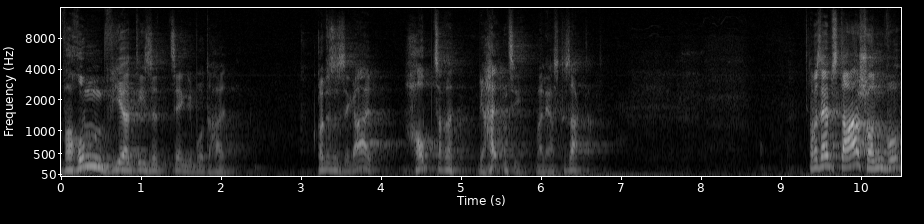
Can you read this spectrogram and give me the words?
Warum wir diese zehn Gebote halten. Gott ist es egal. Hauptsache, wir halten sie, weil er es gesagt hat. Aber selbst da schon, wo,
